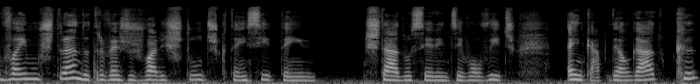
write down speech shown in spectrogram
vem mostrando, através dos vários estudos que têm, sido, têm estado a serem desenvolvidos em Cabo Delgado, que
